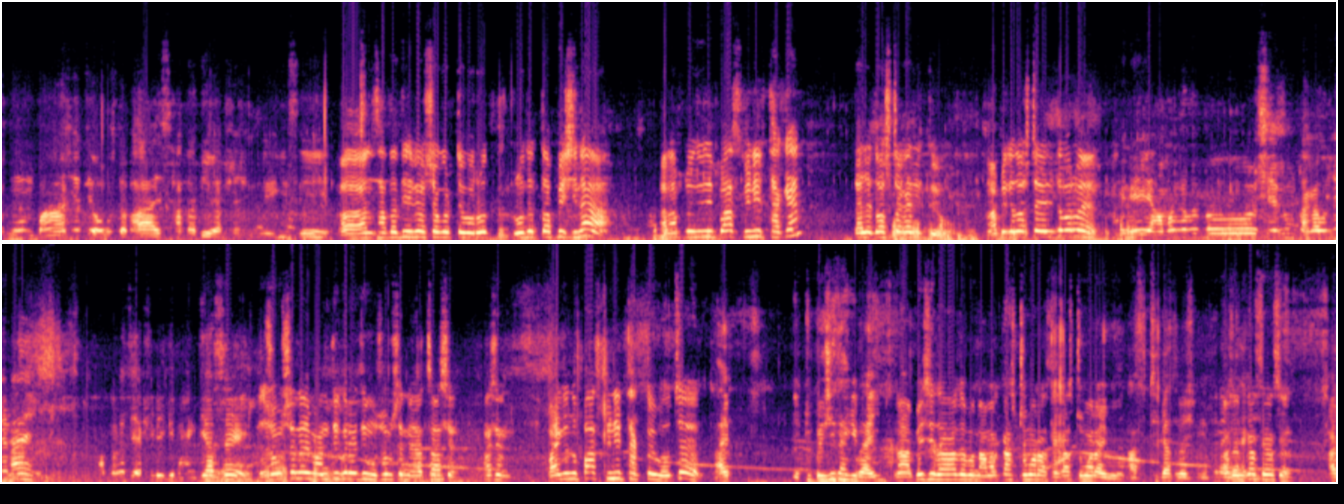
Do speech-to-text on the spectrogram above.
এখন বাঁশের যে অবস্থা ভাই ছাতা দিয়ে ব্যবসা শুরু হয়ে গেছে। আর ছাতা দিয়ে ব্যবসা করতে হবে। রোদ রোদের তাপ বেশি না? আর আপনি যদি পাঁচ মিনিট থাকেন তাহলে দশ টাকা দিতে হবে। আপনি কি দশ টাকা দিতে পারবেন? আরে আমার কাছে তো সেরকম টাকা পয়সা নাই। আপনার কাছে একশো টাকা কি ভাঙতি আছে? সমস্যা নেই মানতি করে দিব সমস্যা নেই। আচ্ছা আসেন আসেন। ভাই কিন্তু পাঁচ মিনিট থাকতে হবে বুঝছেন? ভাই একটু বেশি থাকি ভাই। না বেশি থাকা যাবে না আমার কাস্টমার আছে কাস্টমার আইবে। আচ্ছা ঠিক আছে ভাই আসেন কাছে আসেন। আর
